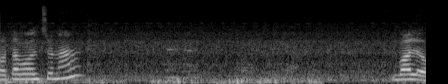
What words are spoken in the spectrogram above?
কথা বলছো না? বলো।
